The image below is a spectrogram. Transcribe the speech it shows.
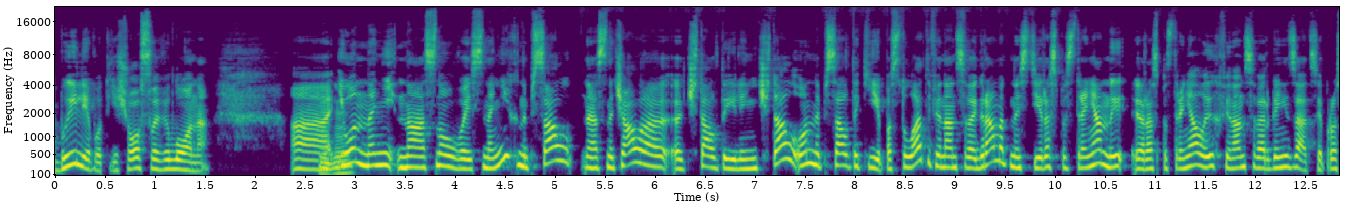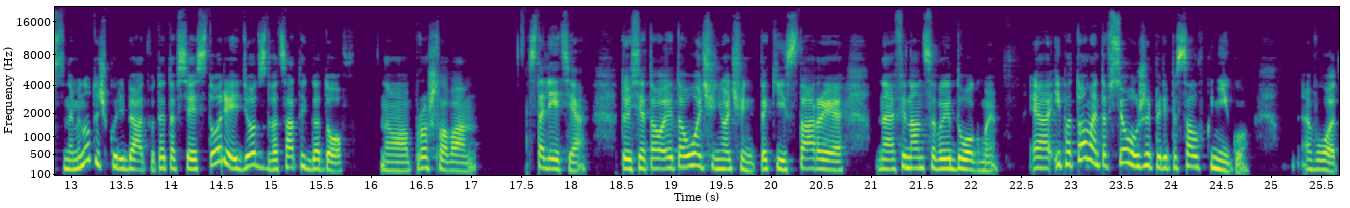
были вот еще с Вавилона. Угу. И он, на, на, основываясь на них, написал э, сначала, э, читал ты или не читал, он написал такие постулаты финансовой грамотности и распространял, распространял их финансовой организации. Просто на минуточку, ребят, вот эта вся история идет с 20-х годов э, прошлого столетия. То есть это, это очень-очень такие старые финансовые догмы. И потом это все уже переписал в книгу. Вот.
